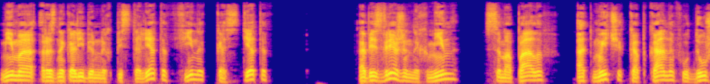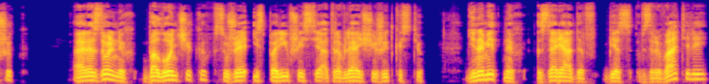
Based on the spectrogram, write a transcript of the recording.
мимо разнокалиберных пистолетов, финок, кастетов, обезвреженных мин, самопалов, отмычек, капканов, удушек, аэрозольных баллончиков с уже испарившейся отравляющей жидкостью, динамитных зарядов без взрывателей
